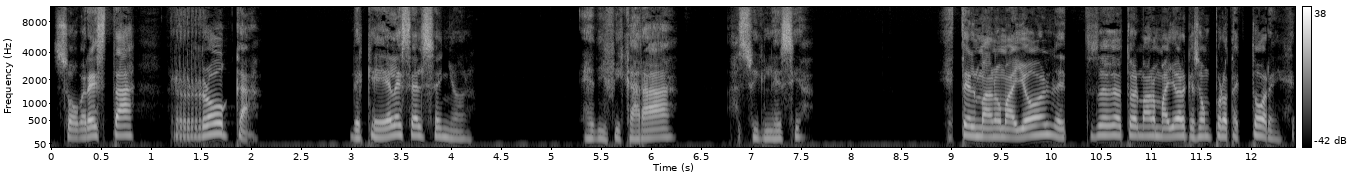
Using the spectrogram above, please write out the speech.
sobre esta roca de que Él es el Señor edificará a su iglesia. Este hermano mayor, estos hermanos mayores que son protectores.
